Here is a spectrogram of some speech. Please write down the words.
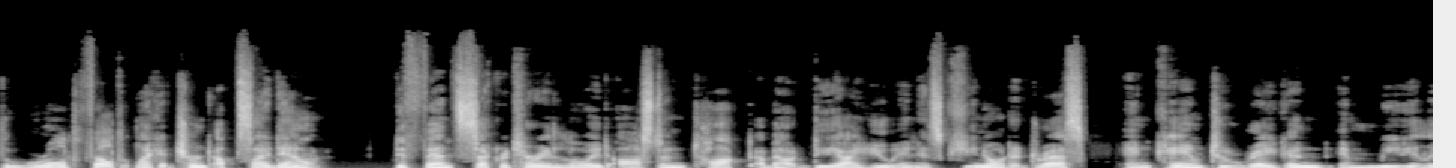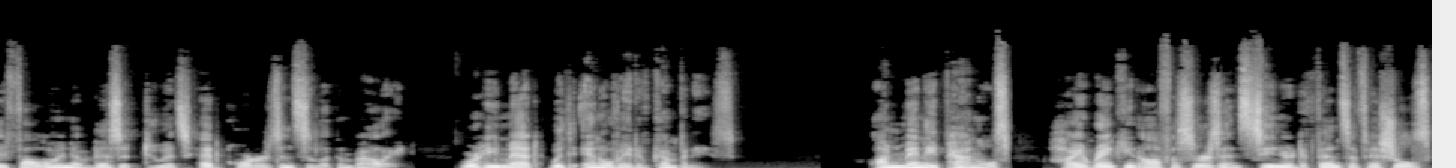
the world felt like it turned upside down. Defense Secretary Lloyd Austin talked about DIU in his keynote address and came to Reagan immediately following a visit to its headquarters in Silicon Valley, where he met with innovative companies. On many panels, high ranking officers and senior defense officials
